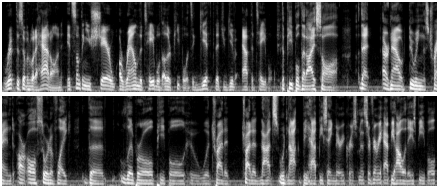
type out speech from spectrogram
rip this open and put a hat on. It's something you share around the table with other people. It's a gift that you give at the table. the people that I saw that are now doing this trend are all sort of like the liberal people who would try to try to not would not be happy saying Merry Christmas or very happy holidays people.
